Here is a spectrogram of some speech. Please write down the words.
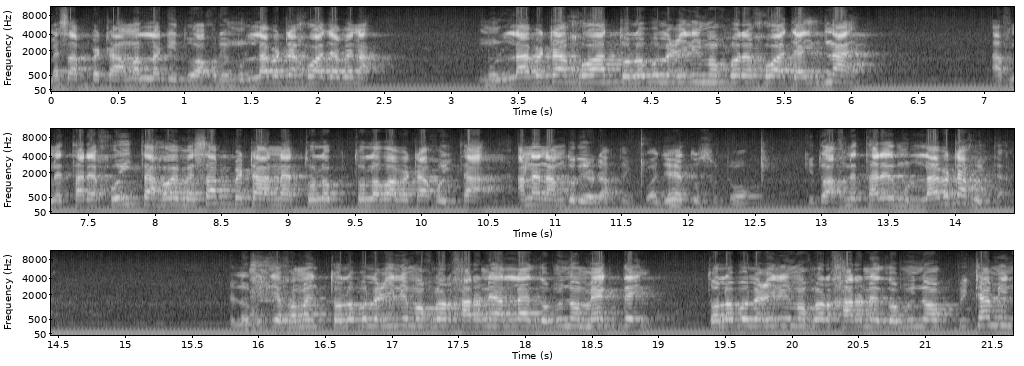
মেসাব বেটা আমার লাগি দোয়া করি মোল্লা বেটা খোয়া যাবে না। মোল্লা বেটা খোয়া তলবুল ইলি মখলরে খোয়া যাইজ নাই। আপনি তারে হইতা হয় মেসাব বেটা না তলব তলবা বেটা হইতা, আনা নাম ধরিয়ে ডাকতে খোয়া যেহেতু ছোট, কিন্তু আপনি তারে মোল্লা বেটা হইতা। নবী যে ফরমাই তলবুল ইলি মখলর কারণে আল্লাহ জমিন মেঘ দেই তলবুল ইলি মখলর কারণে জমিন ভিটামিন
